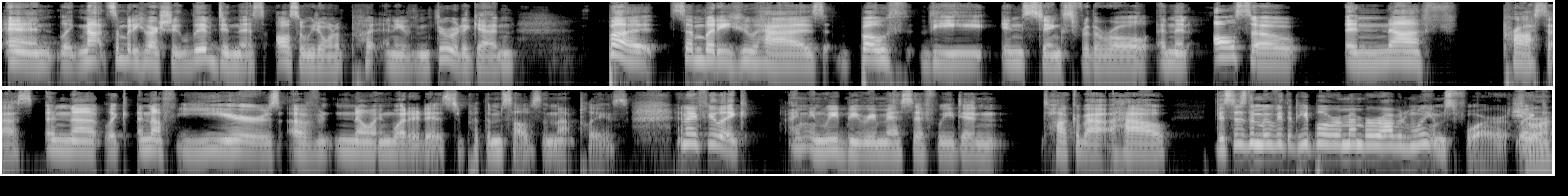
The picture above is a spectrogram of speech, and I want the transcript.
and like not somebody who actually lived in this. Also, we don't want to put any of them through it again. But somebody who has both the instincts for the role and then also enough process enough like enough years of knowing what it is to put themselves in that place and i feel like i mean we'd be remiss if we didn't talk about how this is the movie that people remember robin williams for like Sure.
